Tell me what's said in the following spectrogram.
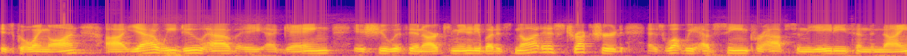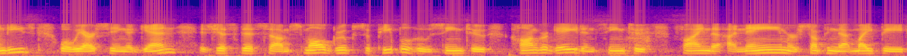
is going on. Uh, yeah, we do have a, a gang issue within our community, but it's not as structured as what we have seen perhaps in the 80s and the 90s. What we are seeing again is just this um, small groups of people who seem to congregate and seem to find a name or something that might be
